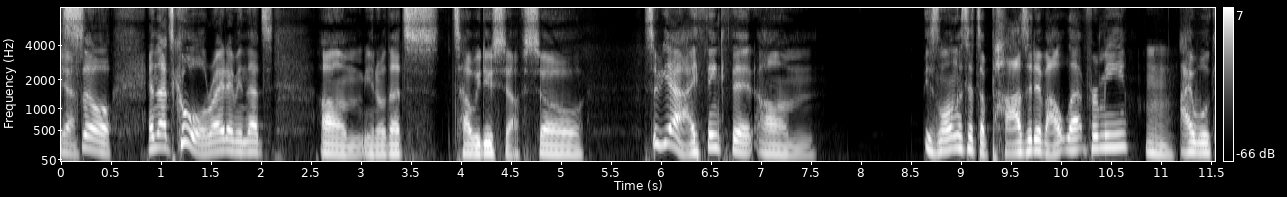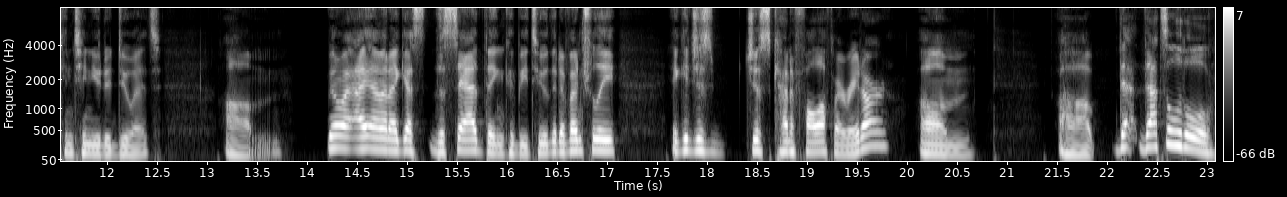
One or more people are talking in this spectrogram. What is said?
Yeah. so, and that's cool, right? I mean, that's, um, you know, that's, that's how we do stuff. So, so yeah, I think that, um, as long as it's a positive outlet for me, Mhm. I will continue to do it. Um, you know, I, I mean, I guess the sad thing could be too that eventually it could just just kind of fall off my radar. Um, uh, that that's a little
